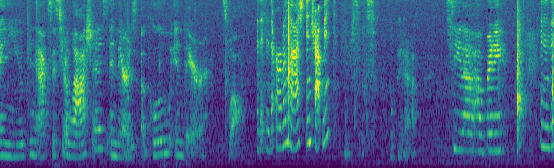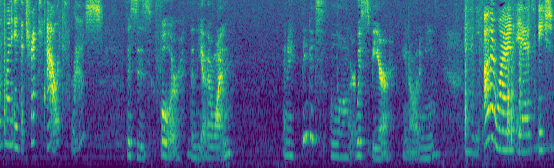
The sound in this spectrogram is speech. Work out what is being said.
and you can access your lashes and there's a glue in there as well. This is the Urban Lash Entrapment. Oops, let's open it up. See that? How pretty? And this one is a tricked out lash. This is fuller than the other one. And I think it's longer, wispier, you know what I mean? And the other one is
